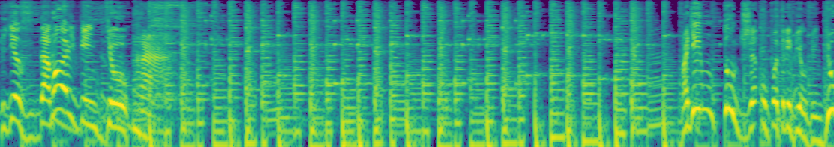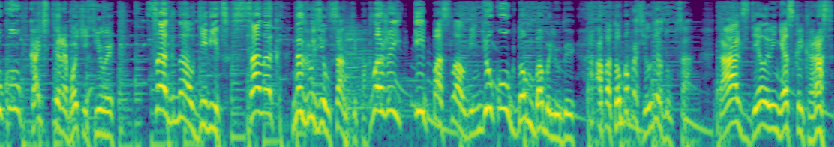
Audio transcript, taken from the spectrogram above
ездовой виндюка! Вадим тут же употребил виндюку в качестве рабочей силы согнал девиц с санок, нагрузил санки поклажей и послал Виндюку к дому бабы Люды, а потом попросил вернуться. Так сделали несколько раз,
